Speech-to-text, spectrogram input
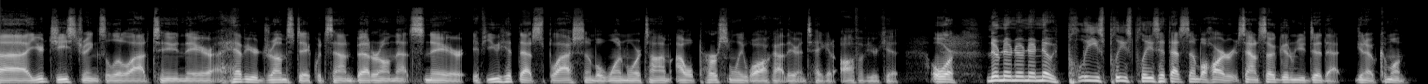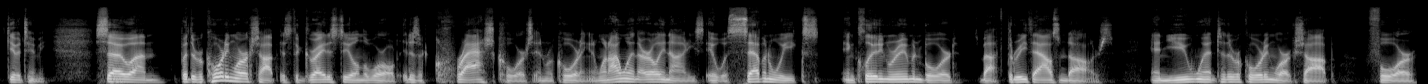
uh, your G string's a little out of tune there. A heavier drumstick would sound better on that snare. If you hit that splash cymbal one more time, I will personally walk out there and take it off of your kit. Or, no, no, no, no, no, please, please, please hit that cymbal harder. It sounds so good when you did that. You know, come on, give it to me. So, um, but the recording workshop is the greatest deal in the world. It is a crash course in recording. And when I went in the early 90s, it was seven weeks, including room and board. It's about $3,000. And you went to the recording workshop for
